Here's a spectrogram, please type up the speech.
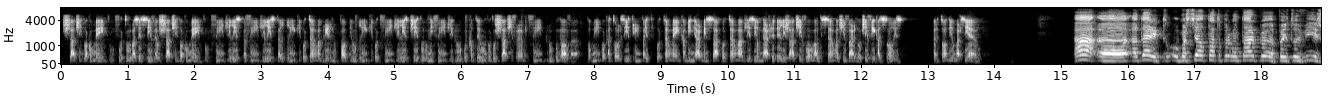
Chat documento, futuro acessível, chat documento, fim de lista, fim de lista, link, botão abrir no pop, link, fim de lista, título, fim de grupo, conteúdo do chat, frame, fim, grupo nova, domingo 14 e 30, botão encaminhar mensagem, botão adicionar, ele já ativou a opção ativar notificações. Antônio Marcial. Ah, uh, Adérito, o Marcial está-te a perguntar para, tu às vezes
